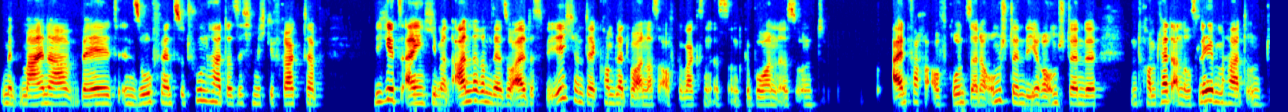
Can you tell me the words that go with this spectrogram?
mit meiner Welt insofern zu tun hat, dass ich mich gefragt habe, wie geht es eigentlich jemand anderem, der so alt ist wie ich und der komplett woanders aufgewachsen ist und geboren ist und einfach aufgrund seiner Umstände, ihrer Umstände ein komplett anderes Leben hat und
